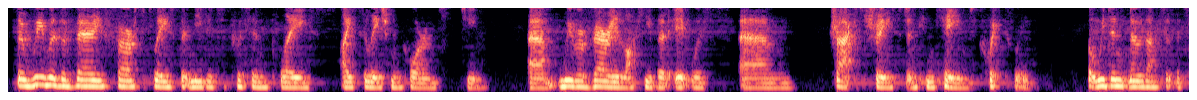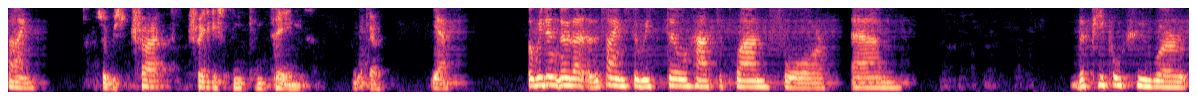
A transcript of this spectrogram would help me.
So we were the very first place that needed to put in place isolation and quarantine. Um, we were very lucky that it was um, tracked, traced, and contained quickly, but we didn't know that at the time. So it was tracked, traced, and contained. Okay. Yeah. but we didn't know that at the time, so we still had to plan for um, the people who were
